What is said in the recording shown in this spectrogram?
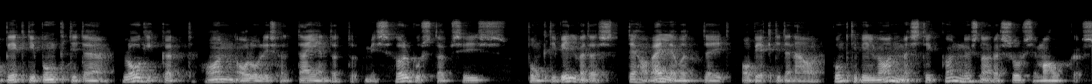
objektipunktide loogikat on oluliselt täiendatud, mis hõlbustab siis punktipilvedest teha väljavõtteid objektide näol. punktipilve andmestik on üsna ressursimahukas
